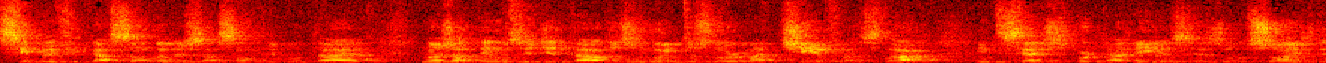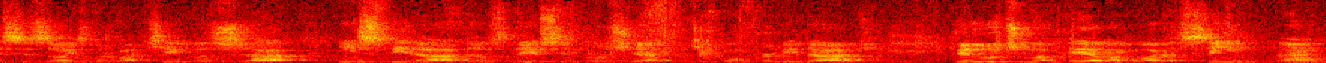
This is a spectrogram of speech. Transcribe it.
simplificação da legislação tributária. Nós já temos editados muitas normativas lá, em séries de portarias, resoluções, decisões normativas já inspiradas nesse projeto de conformidade penúltima tela agora sim, né?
